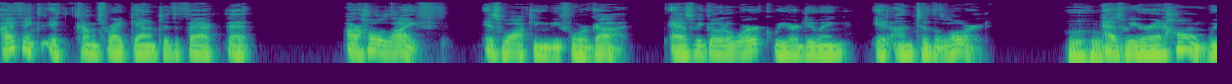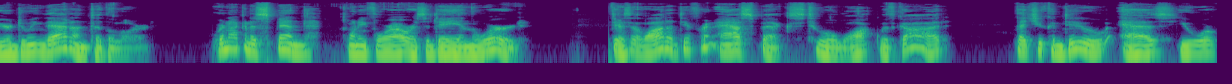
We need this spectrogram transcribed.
I think it comes right down to the fact that our whole life is walking before God. As we go to work, we are doing it unto the Lord. Mm-hmm. As we are at home, we are doing that unto the Lord. We're not going to spend 24 hours a day in the Word. There's a lot of different aspects to a walk with God that you can do as you are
